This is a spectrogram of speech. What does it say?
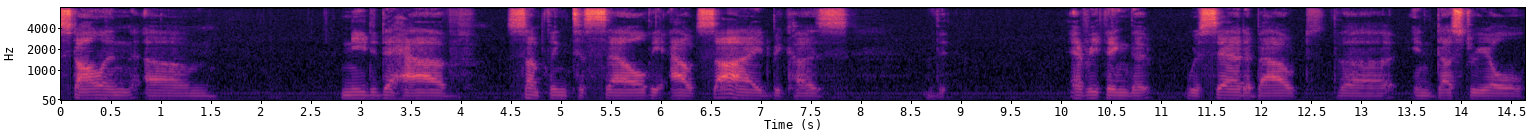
Stalin um, needed to have something to sell the outside because the, everything that was said about the industrial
